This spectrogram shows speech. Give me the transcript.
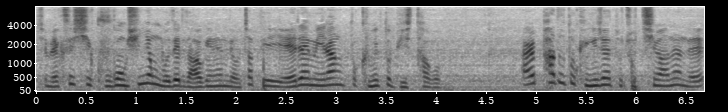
지금 XC90 신형 모델이 나오긴 했는데 어차피 LM이랑 또 금액도 비슷하고 알파드도 굉장히 또 좋지만은 에-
